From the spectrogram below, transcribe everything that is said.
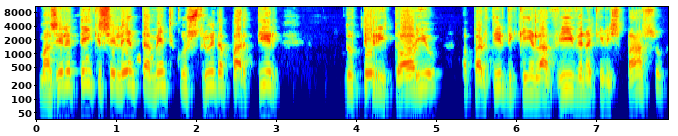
mas ele tem que ser lentamente construído a partir do território, a partir de quem lá vive naquele espaço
